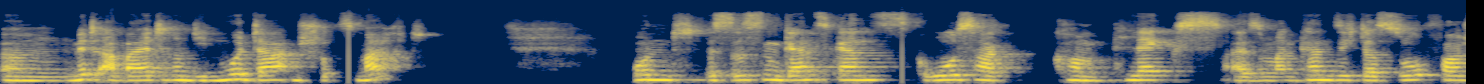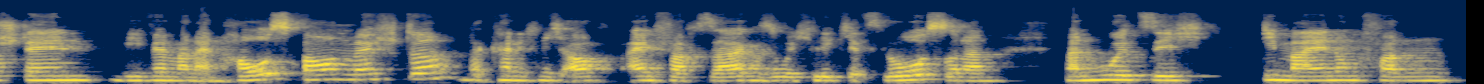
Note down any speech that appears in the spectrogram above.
ähm, Mitarbeiterin, die nur Datenschutz macht. Und es ist ein ganz, ganz großer Komplex. Also man kann sich das so vorstellen, wie wenn man ein Haus bauen möchte. Da kann ich nicht auch einfach sagen, so ich lege jetzt los, sondern man holt sich die Meinung von,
